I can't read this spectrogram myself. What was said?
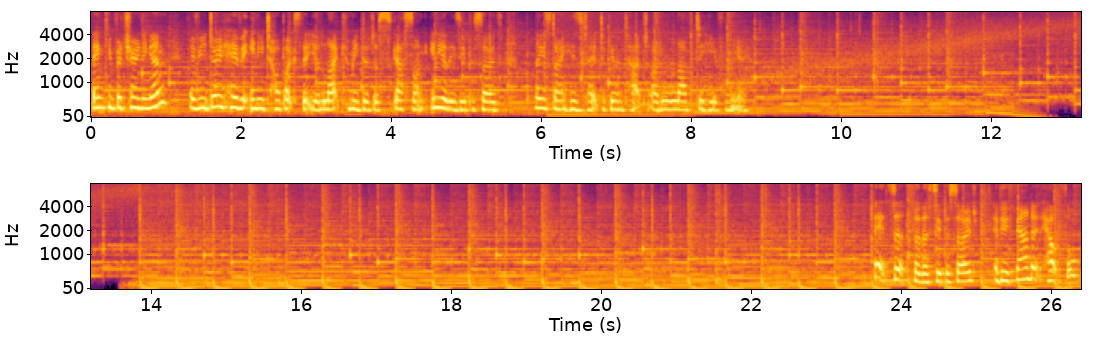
Thank you for tuning in. If you do have any topics that you'd like me to discuss on any of these episodes, please don't hesitate to get in touch. I'd love to hear from you. That's it for this episode. If you found it helpful,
